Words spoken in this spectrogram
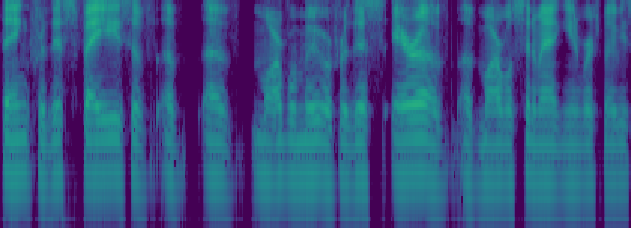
thing for this phase of of, of Marvel movie or for this era of, of Marvel Cinematic Universe movies.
